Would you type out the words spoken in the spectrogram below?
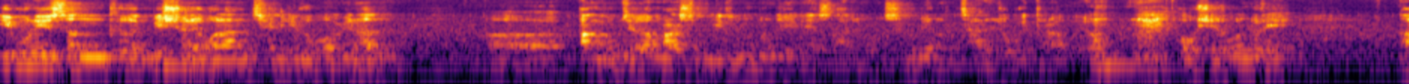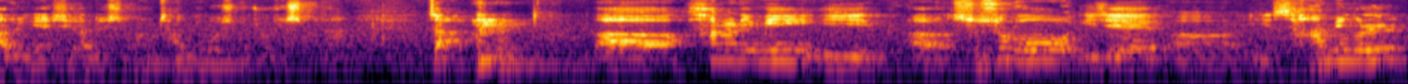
이분이 쓴 그 미션에 관한 책을 읽어보면은 어, 방금 제가 말씀 이런 문제에 대해서 아주 설명을 잘해주고 있더라고요. 혹시 여러분들이 나중에 시간 되시면 참고해 보시면 좋겠습니다. 자, 어, 하나님이 이 어, 스스로 이제 어, 이 사명을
